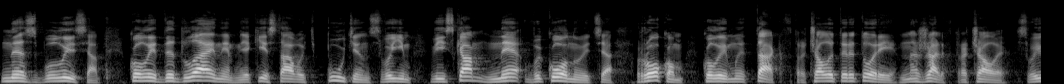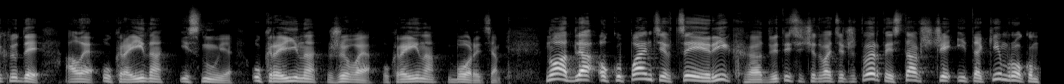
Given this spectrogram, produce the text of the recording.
не збулися, коли дедлайни, які ставить Путін своїм військам, не виконуються. Роком, коли ми так втрачали території, на жаль, втрачали своїх людей, але Україна існує, Україна живе, Україна бореться. Ну а для окупантів цей рік, е, 2024, став ще і таким роком,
